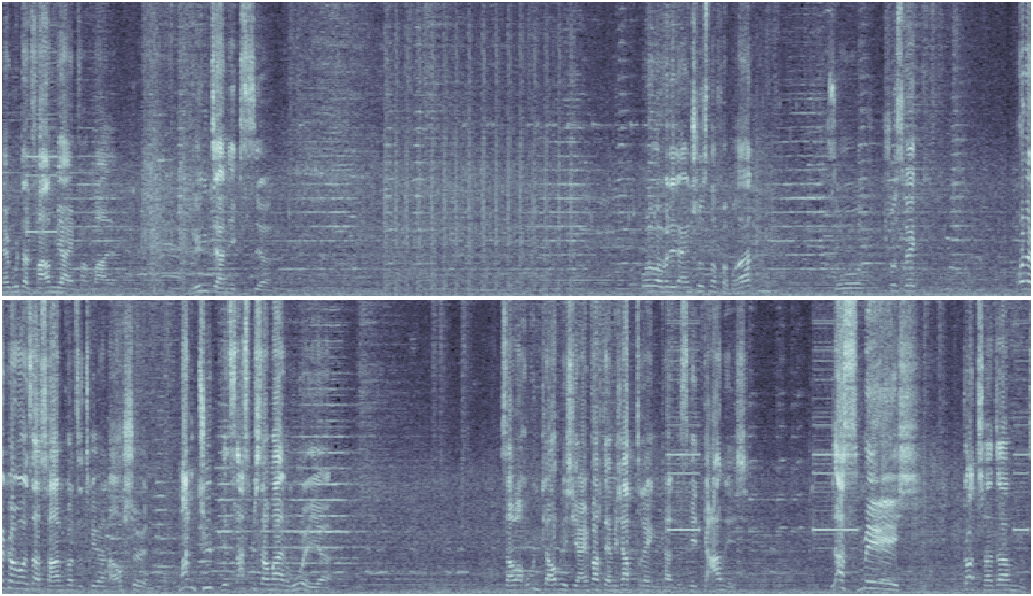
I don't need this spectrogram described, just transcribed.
Ja gut, dann fahren wir einfach mal. Bringt ja nichts hier. Oder wollen wir den einen Schuss noch verbraten? So, Schuss weg. Und dann können wir uns aufs Fahren konzentrieren. Auch schön. Mann, Typ, jetzt lass mich doch mal in Ruhe hier. Ist aber auch unglaublich, wie einfach der mich abdrängen kann. Das geht gar nicht. Lass mich! Gott verdammt.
